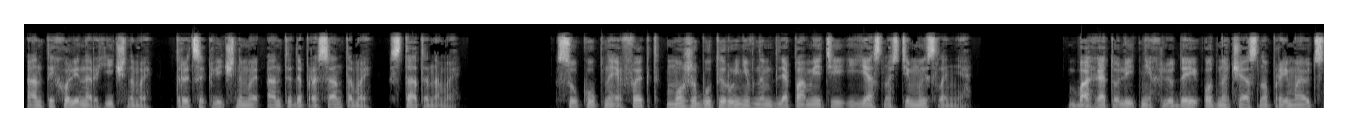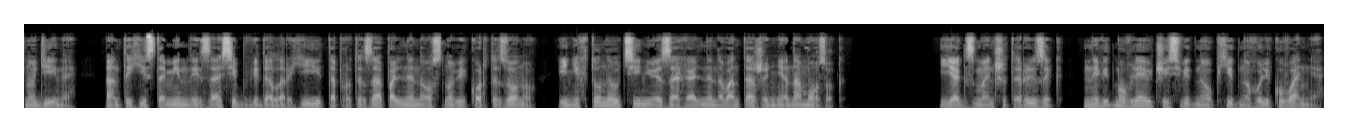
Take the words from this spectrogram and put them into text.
антихолінергічними, трициклічними антидепресантами, статинами. Сукупний ефект може бути руйнівним для пам'яті і ясності мислення. Багато літніх людей одночасно приймають снодійне, антигістамінний засіб від алергії та протизапальне на основі кортизону, і ніхто не оцінює загальне навантаження на мозок. Як зменшити ризик, не відмовляючись від необхідного лікування?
